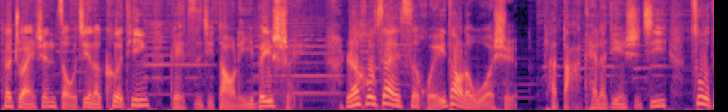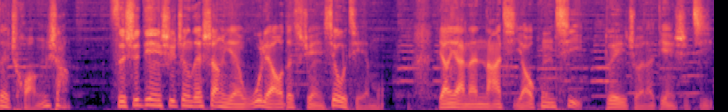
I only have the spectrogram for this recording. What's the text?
他转身走进了客厅，给自己倒了一杯水，然后再次回到了卧室。他打开了电视机，坐在床上。此时，电视正在上演无聊的选秀节目。杨亚楠拿起遥控器，对准了电视机。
